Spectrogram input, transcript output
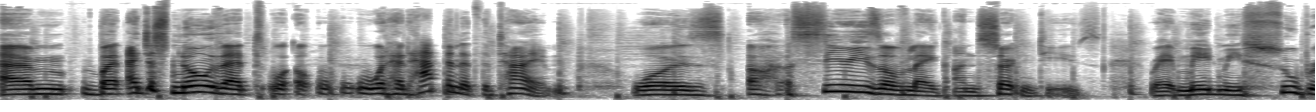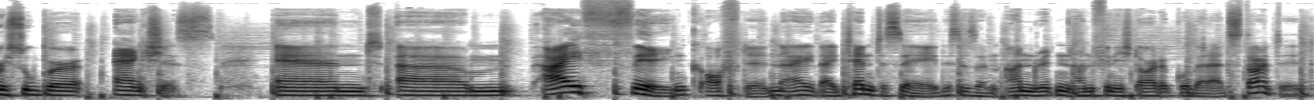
Um, but I just know that w- w- what had happened at the time was a, a series of like uncertainties, right? Made me super super anxious. And um, I think often, I, I tend to say, this is an unwritten, unfinished article that I'd started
